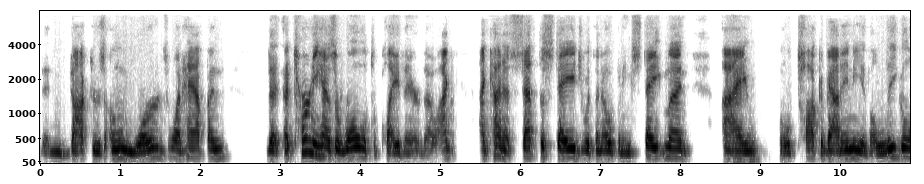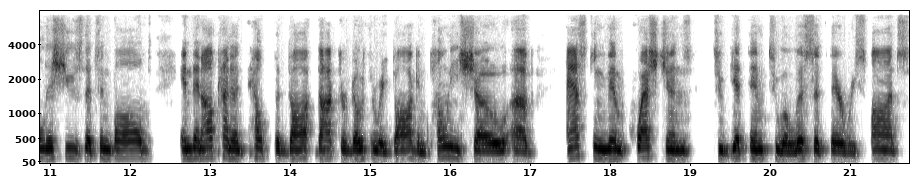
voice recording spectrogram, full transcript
the doctor's own words what happened. The attorney has a role to play there, though. I, I kind of set the stage with an opening statement. I will talk about any of the legal issues that's involved and then I'll kind of help the doc doctor go through a dog and pony show of asking them questions to get them to elicit their response,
